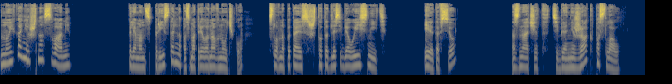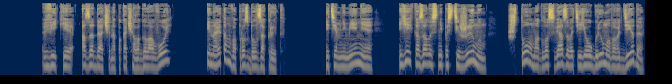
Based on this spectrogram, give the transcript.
Ну и, конечно, с вами». Клеманс пристально посмотрела на внучку, словно пытаясь что-то для себя уяснить. «И это все? Значит, тебя не Жак послал?» Вики озадаченно покачала головой, и на этом вопрос был закрыт. И тем не менее, ей казалось непостижимым, что могло связывать ее угрюмого деда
